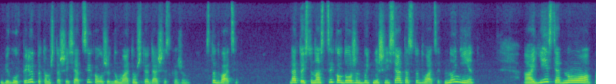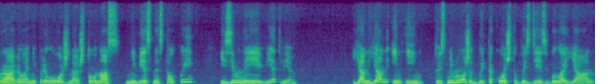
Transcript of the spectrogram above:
Бегу вперед, потому что 60 цикл, уже думаю о том, что я дальше скажу. 120. Да, то есть у нас цикл должен быть не 60, а 120. Но нет. А есть одно правило непреложное, что у нас небесные столпы и земные ветви ян-ян, инь-инь. То есть не может быть такое, чтобы здесь было ян,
